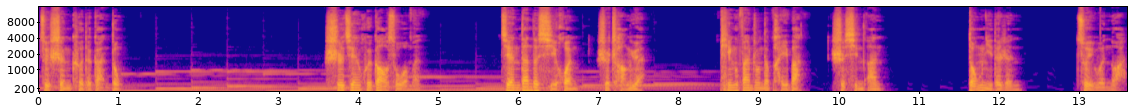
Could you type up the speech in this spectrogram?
最深刻的感动。时间会告诉我们，简单的喜欢是长远。平凡中的陪伴是心安，懂你的人最温暖。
